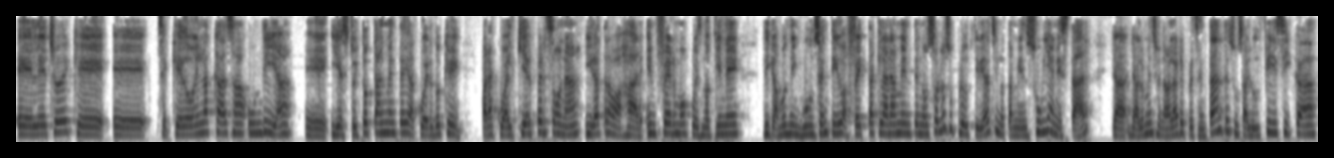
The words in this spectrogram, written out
el hecho de que eh, se quedó en la casa un día, eh, y estoy totalmente de acuerdo que para cualquier persona ir a trabajar enfermo, pues no tiene, digamos, ningún sentido, afecta claramente no solo su productividad, sino también su bienestar, ya, ya lo mencionaba la representante, su salud física,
